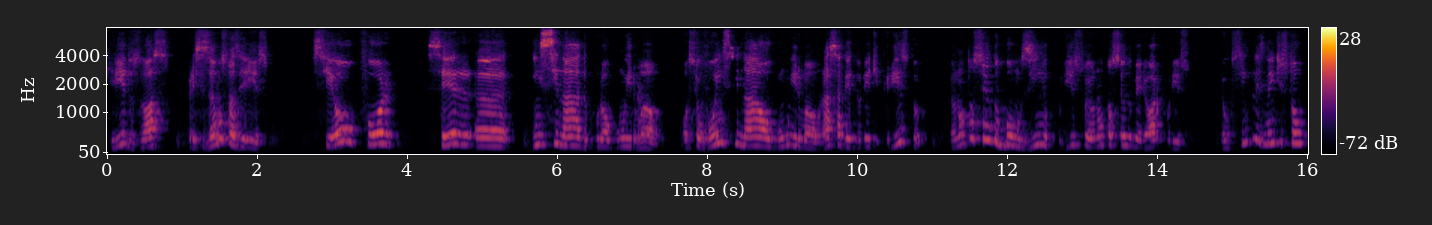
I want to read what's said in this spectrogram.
Queridos, nós precisamos fazer isso. Se eu for ser uh, ensinado por algum irmão, ou se eu vou ensinar algum irmão na sabedoria de Cristo, eu não estou sendo bonzinho por isso, eu não estou sendo melhor por isso. Eu simplesmente estou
